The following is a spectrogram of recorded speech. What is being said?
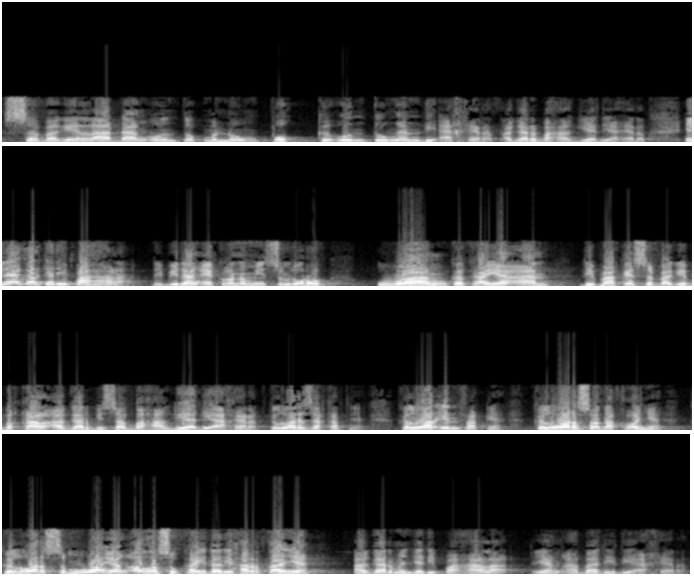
sebagai ladang untuk menumpuk keuntungan di akhirat agar bahagia di akhirat. Ini agar jadi pahala di bidang ekonomi seluruh uang kekayaan dipakai sebagai bekal agar bisa bahagia di akhirat. Keluar zakatnya, keluar infaknya, keluar sodakonya, keluar semua yang Allah sukai dari hartanya agar menjadi pahala yang abadi di akhirat.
